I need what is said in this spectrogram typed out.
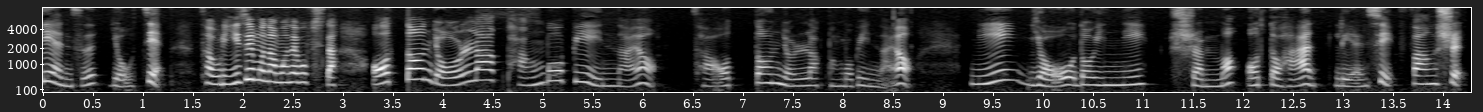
电子邮件. 자, 우리 이 질문 한번 해봅시다. 어떤 연락 방법이 있나요? 자, 어떤 연락 방법이 있나요? 你有, 너 있니? 什么? 어떠한 联系方式?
